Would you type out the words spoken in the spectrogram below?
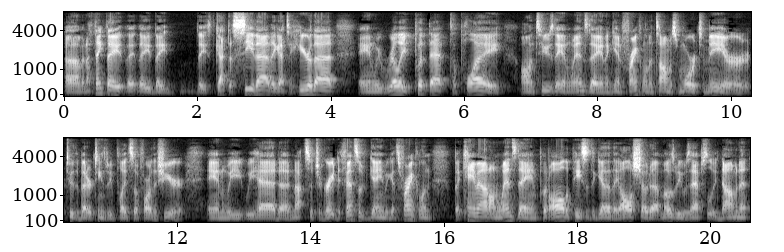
Um, and I think they, they, they, they, they got to see that, they got to hear that, and we really put that to play on Tuesday and Wednesday. And again, Franklin and Thomas More to me are two of the better teams we played so far this year. And we we had uh, not such a great defensive game against Franklin, but came out on Wednesday and put all the pieces together. They all showed up. Mosby was absolutely dominant.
